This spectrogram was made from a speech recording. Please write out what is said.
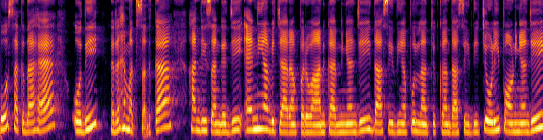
ਹੋ ਸਕਦਾ ਹੈ, ਉਹਦੀ ਰਹਿਮਤ ਸਦਕਾ। ਹਾਂਜੀ ਸੰਗਤ ਜੀ ਐਨੀਆਂ ਵਿਚਾਰਾਂ ਪ੍ਰਵਾਨ ਕਰਨੀਆਂ ਜੀ, ਦਾਸੀ ਦੀਆਂ ਭੁੱਲਾਂ ਚੁੱਕਾਂ, ਦਾਸੀ ਦੀ ਝੋਲੀ ਪਾਉਣੀਆਂ ਜੀ।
